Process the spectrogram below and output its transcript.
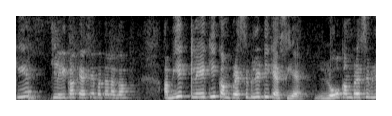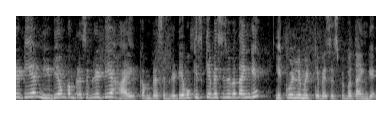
कि ये क्ले का कैसे पता लगा? अब ये क्ले की कंप्रेसिबिलिटी कैसी है? लो कंप्रेसिबिलिटी है मीडियम कंप्रेसिबिलिटी है हाई कंप्रेसिबिलिटी है? वो किसके बेसिस पे बताएँगे? लिक्विड लिमिट के बेसिस पे बताएँगे।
